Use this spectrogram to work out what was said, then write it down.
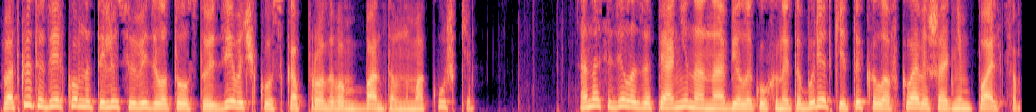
В открытую дверь комнаты Люся увидела толстую девочку с капроновым бантом на макушке. Она сидела за пианино на белой кухонной табуретке и тыкала в клавиши одним пальцем.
